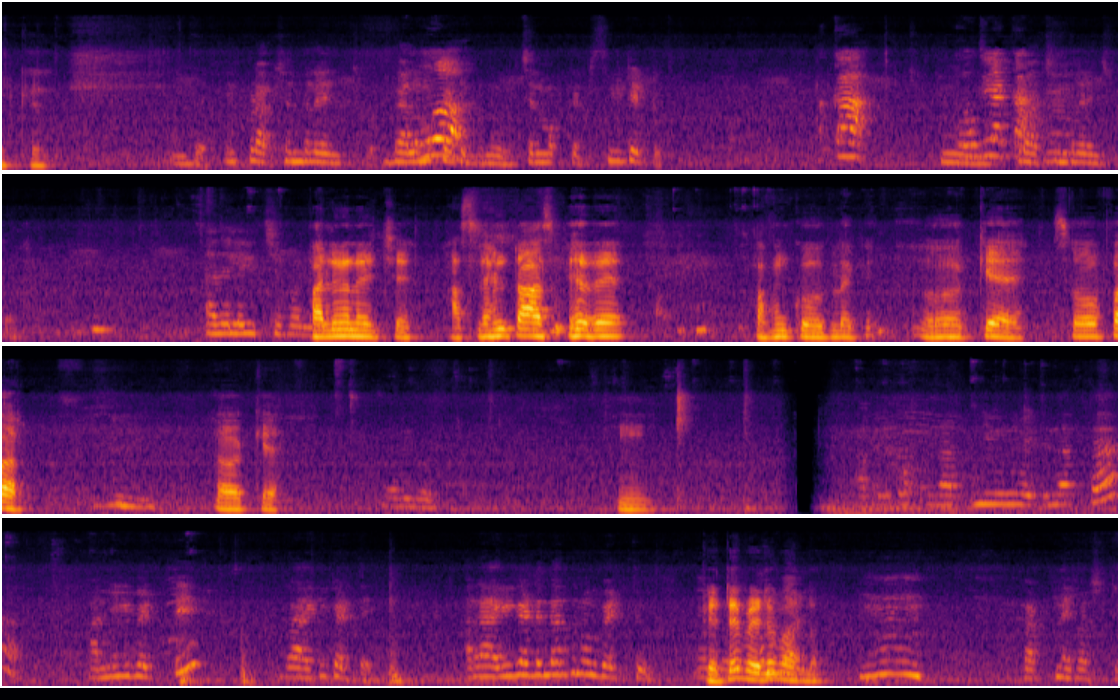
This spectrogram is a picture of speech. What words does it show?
ఓకే. అంతే. ఇప్పుడు అక్షంతలు వేయించుకో బెల్లం పెట్టు నువ్వు చిన్న మొక్క స్వీట్. ఇప్పుడు అక్షంతలు వేయించుకో. అది ఇలా ఇచ్చేపండి పల్లె మీద ఇచ్చే. అసలు టాస్క్ అదే. పాపం కోకులకి. ఓకే సూపర్. ఓకే. నీళ్ళు పెట్టిన తర్వాత అన్నీ పెట్టి రాగి కట్టే. ఆ రాగి కట్టిన తర్వాత నువ్వు పెట్టు. పెట్టే పెట్టే పర్లేదు. కట్టినాయి ఫస్ట్.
